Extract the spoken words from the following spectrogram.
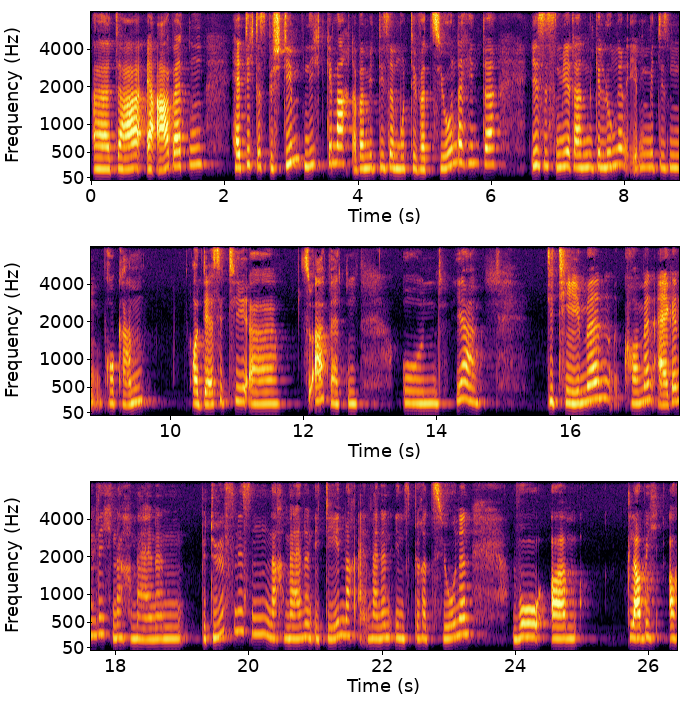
äh, da erarbeiten, hätte ich das bestimmt nicht gemacht, aber mit dieser Motivation dahinter ist es mir dann gelungen, eben mit diesem Programm Audacity äh, zu arbeiten. Und ja, die Themen kommen eigentlich nach meinen Bedürfnissen, nach meinen Ideen, nach meinen Inspirationen, wo, ähm, glaube ich, auch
